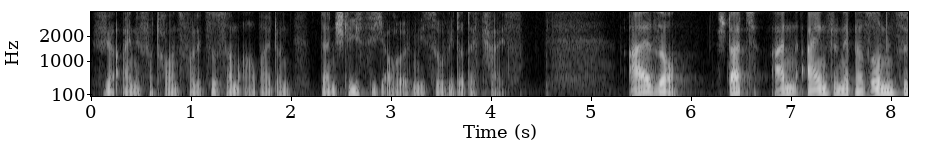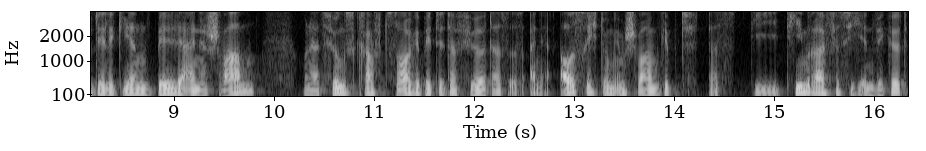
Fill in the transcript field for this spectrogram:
für eine vertrauensvolle Zusammenarbeit. Und dann schließt sich auch irgendwie so wieder der Kreis. Also, statt an einzelne Personen zu delegieren, bilde einen Schwarm und als Führungskraft sorge bitte dafür, dass es eine Ausrichtung im Schwarm gibt, dass die Teamreife sich entwickelt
